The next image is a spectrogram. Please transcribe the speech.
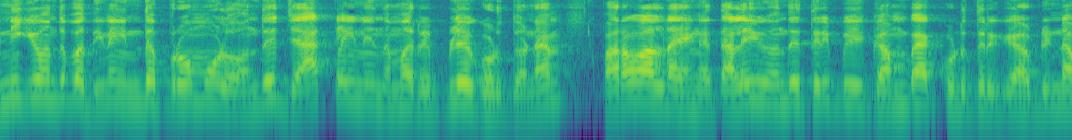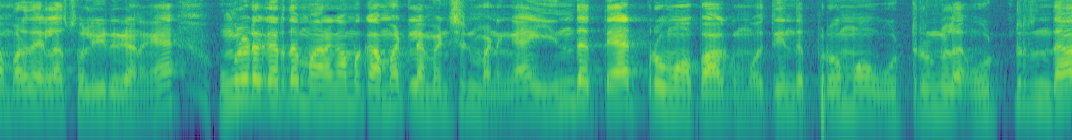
இன்னைக்கு வந்து பார்த்தீங்கன்னா இந்த ப்ரோமோவில் வந்து ஜாக்லைன் இந்த மாதிரி ரிப்ளை கொடுத்தோன்னே பரவாயில்ல எங்கள் தலைவி வந்து திருப்பி கம்பேக் கொடுத்துருக்கு அப்படின்ற மாதிரி எல்லாம் சொல்லிட்டு இருக்காங்க உங்களோட கருத்தை மறக்காம கமெண்ட்டில் மென்ஷன் பண்ணுங்க. இந்த தேர்ட் ப்ரோமோ பார்க்கும்போது இந்த ப்ரோமோ விட்டுருங்களா விட்டுருந்தா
